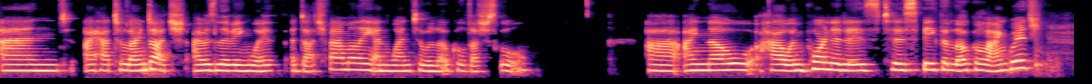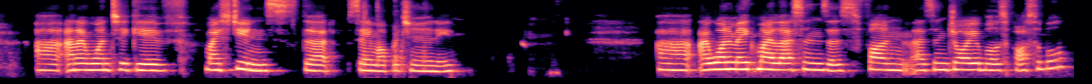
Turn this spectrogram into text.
and I had to learn Dutch. I was living with a Dutch family and went to a local Dutch school. Uh, I know how important it is to speak the local language, uh, and I want to give my students that same opportunity. Uh, I want to make my lessons as fun, as enjoyable as possible,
